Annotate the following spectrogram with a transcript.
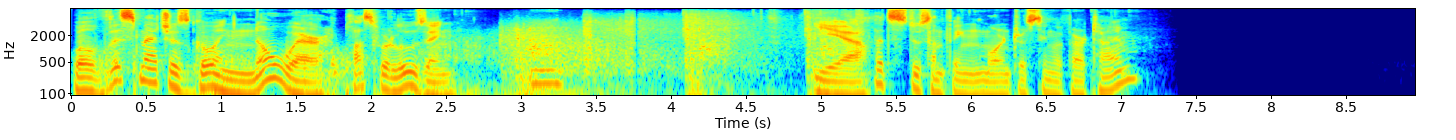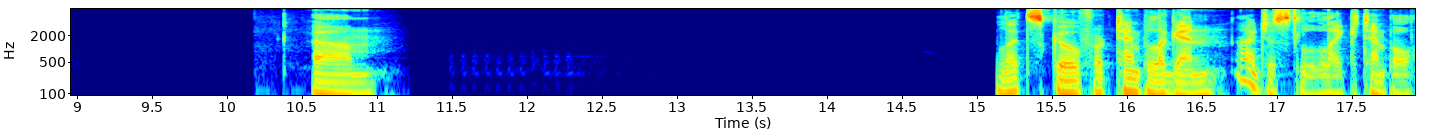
Well, this match is going nowhere, plus we're losing. Mm. Yeah, let's do something more interesting with our time. Um... Let's go for Temple again. I just like Temple.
